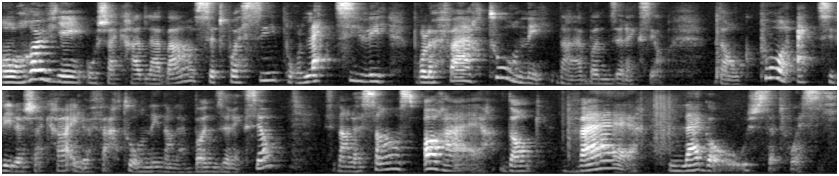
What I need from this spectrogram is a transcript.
on revient au chakra de la base, cette fois-ci pour l'activer, pour le faire tourner dans la bonne direction. Donc, pour activer le chakra et le faire tourner dans la bonne direction, c'est dans le sens horaire, donc vers la gauche cette fois-ci.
